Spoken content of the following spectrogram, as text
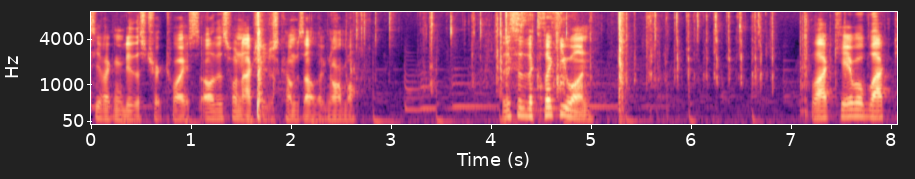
see if I can do this trick twice. Oh, this one actually just comes out like normal. This is the clicky one. Black cable, black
